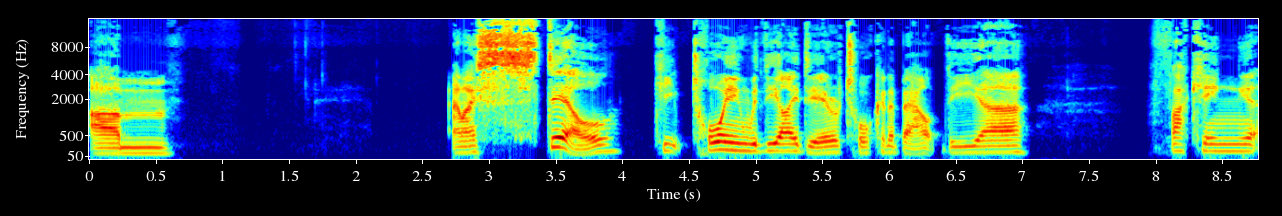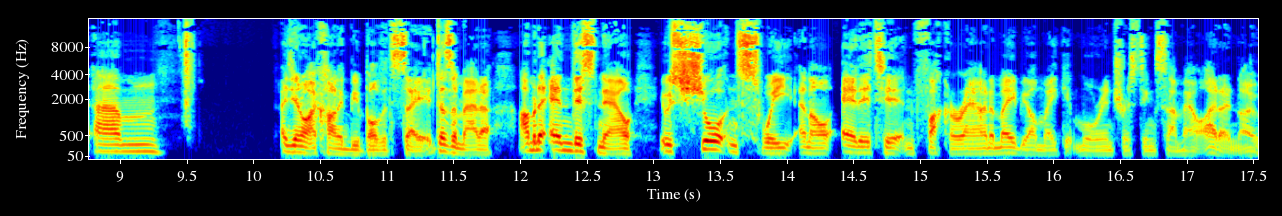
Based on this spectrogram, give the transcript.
Um, and I still keep toying with the idea of talking about the, uh, fucking, um, you know, I can't even be bothered to say it. It doesn't matter. I'm going to end this now. It was short and sweet and I'll edit it and fuck around and maybe I'll make it more interesting somehow. I don't know.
